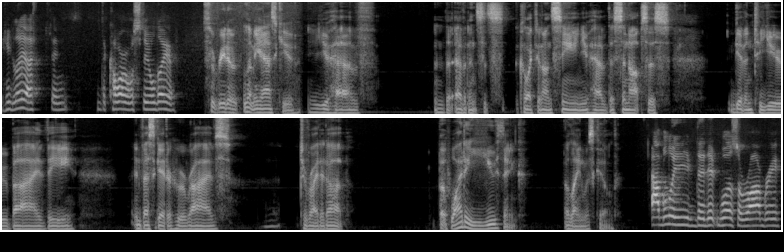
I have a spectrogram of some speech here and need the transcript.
he left and the car was still there. So, Rita, let me ask you you have the evidence that's collected on scene, you have the synopsis given to you by the investigator who arrives to write it up. But why do you think Elaine was killed? I believe that it was a robbery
